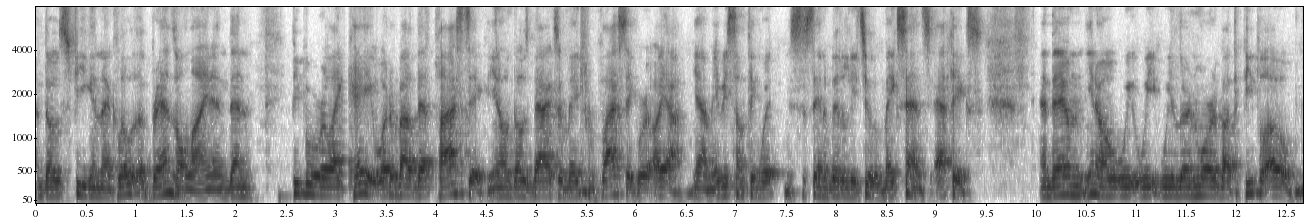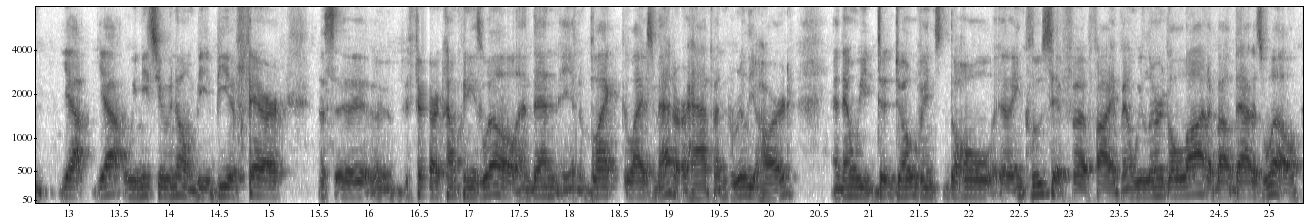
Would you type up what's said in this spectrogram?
those vegan uh, clothes, uh, brands online, and then people were like, "Hey, what about that plastic? You know, those bags are made from plastic." We're, oh yeah, yeah, maybe something with sustainability too. It makes sense, ethics and then you know we, we we learn more about the people. Oh yeah yeah we need to you know be, be a fair uh, fair company as well. And then you know, black lives matter happened really hard. And then we d- dove into the whole uh, inclusive uh, vibe. And we learned a lot about that as well.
